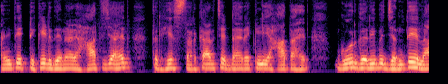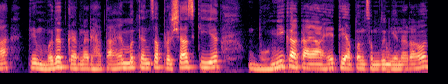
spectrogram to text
आणि ते तिकीट देणारे हात जे आहेत तर हे सरकारचे डायरेक्टली हात आहेत. गोरगरीब जनतेला ते मदत करणारे हात आहे मग त्यांचा प्रशासकीय भूमिका काय आहे ते आपण समजून घेणार आहोत.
